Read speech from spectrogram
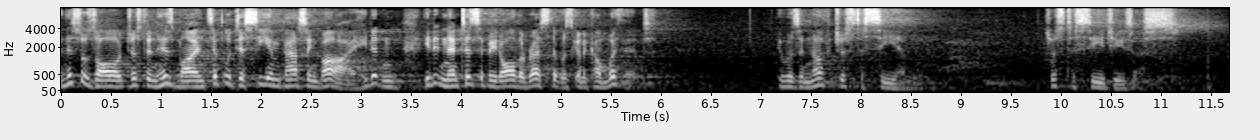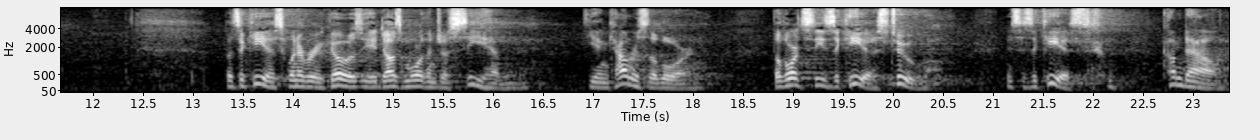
And this was all just in his mind, simply to see him passing by. He didn't, he didn't anticipate all the rest that was going to come with it. It was enough just to see him, just to see Jesus. But Zacchaeus, whenever he goes, he does more than just see him, he encounters the Lord. The Lord sees Zacchaeus too. He says, Zacchaeus, come down.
